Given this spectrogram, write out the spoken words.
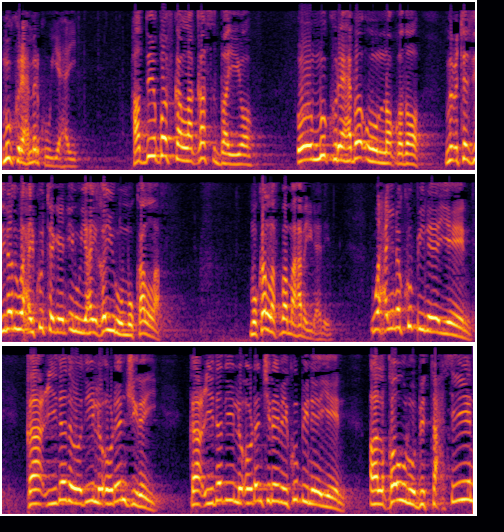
mukrah markuu yahay haddii qofka la qasbayo oo mukrahba uu noqdo muctasiladu waxay ku tegeen inuu yahay hayru mukallaf. Mukallafba maaha bay yidhahdeen waxayna ku bineeyeen qaaciidadoodii la odhan jiray qaaciidadii la odhan jiray bay ku bineeyeen alqowlu bitaxsiin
